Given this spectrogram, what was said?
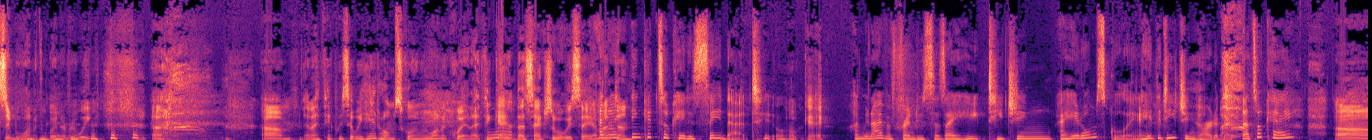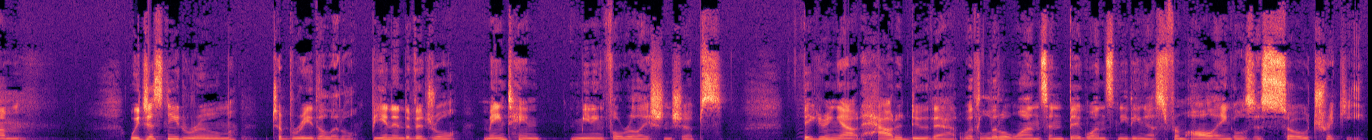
say we want to quit every week. Uh, um, and I think we say we hate homeschooling. We want to quit. I think I, that's actually what we say. I'm and not I done. think it's okay to say that too. okay. I mean, I have a friend who says, I hate teaching. I hate homeschooling. I hate the teaching part of it. That's okay. We just need room to breathe a little, be an individual, maintain meaningful relationships. Figuring out how to do that with little ones and big ones needing us from all angles is so tricky.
